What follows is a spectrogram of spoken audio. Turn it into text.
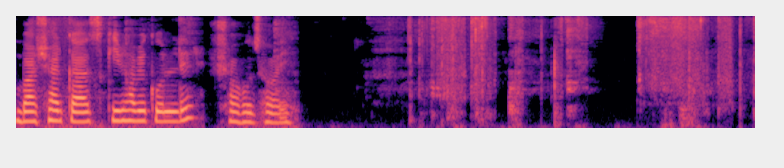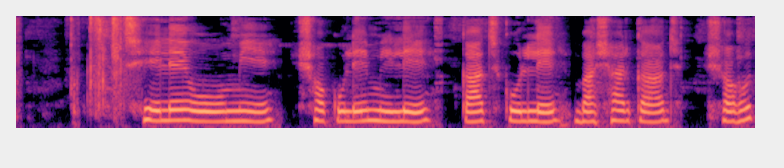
বাসার কাজ কীভাবে করলে সহজ হয়? ছেলে ও মেয়ে সকলে মিলে কাজ করলে বাসার কাজ সহজ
